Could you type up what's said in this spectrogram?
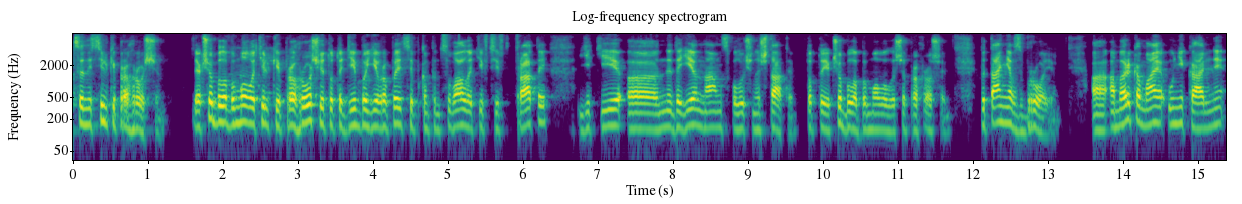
Це не стільки про гроші. Якщо була б мова тільки про гроші, то тоді б європейці б компенсували ті ці втрати, які е, не дає нам Сполучені Штати. Тобто, якщо була б мова лише про гроші, питання в зброї. Америка має унікальне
